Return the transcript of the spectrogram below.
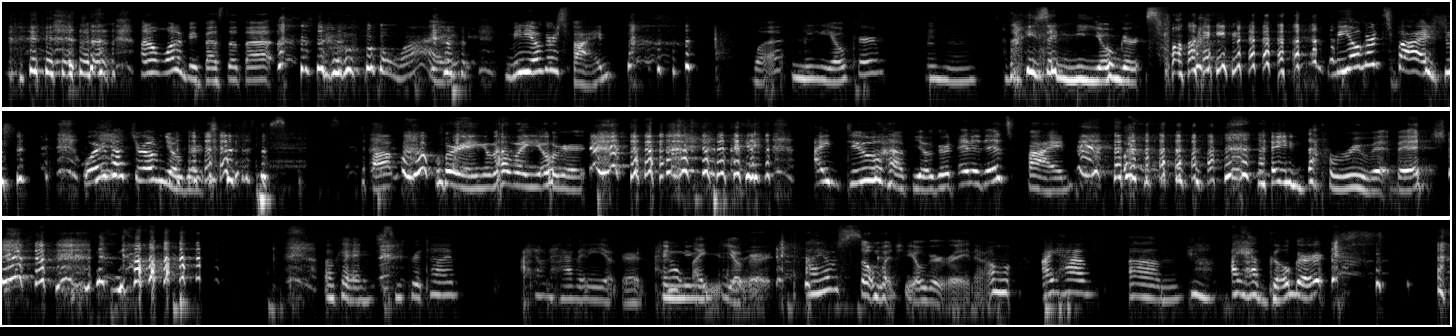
I don't want to be best at that. Why? Mediocre's fine. What? Mediocre? Mm-hmm. I thought you said me yogurt's fine. Me yogurt's fine. Worry about your own yogurt. Stop worrying about my yogurt. I do have yogurt and it is fine. I prove it, bitch. Okay, secret time. I don't have any yogurt. I, don't like yogurt. I have so much yogurt right now. I have um I have go-gurt. and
